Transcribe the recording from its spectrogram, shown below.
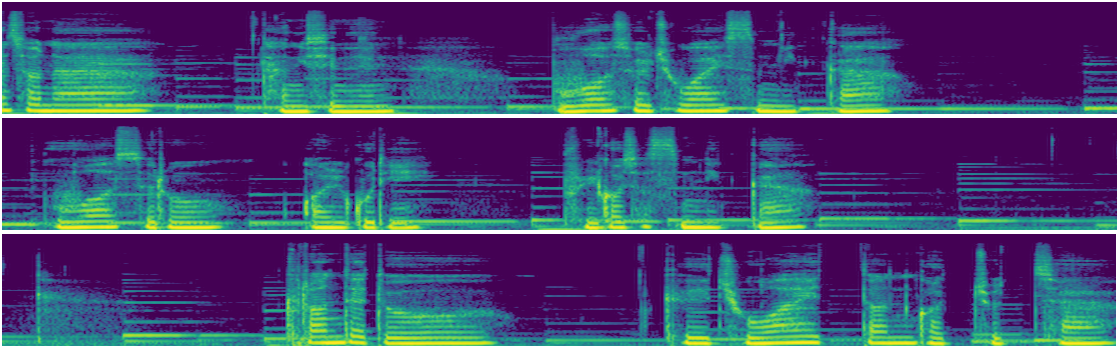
그나저나 당신은 무엇을 좋아했습니까? 무엇으로 얼굴이 붉어졌습니까? 그런데도 그 좋아했던 것조차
